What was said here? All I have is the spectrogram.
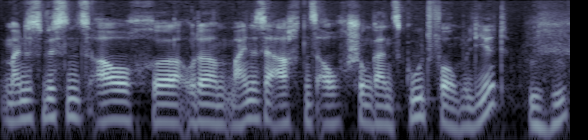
meines Wissens auch äh, oder meines Erachtens auch schon ganz gut formuliert. Mhm.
